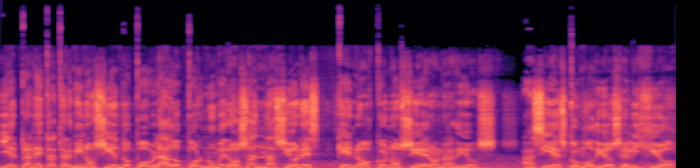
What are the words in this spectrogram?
y el planeta terminó siendo poblado por numerosas naciones que no conocieron a Dios. Así es como Dios eligió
